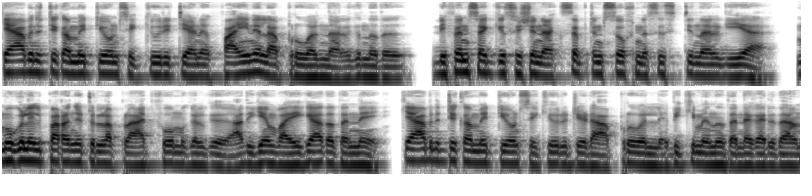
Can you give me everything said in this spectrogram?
ക്യാബിനറ്റ് കമ്മിറ്റി ഓൺ സെക്യൂരിറ്റിയാണ് ഫൈനൽ അപ്രൂവൽ നൽകുന്നത്. Defence acquisition acceptance of necessity നൽകിയ മുകളിൽ പറഞ്ഞിട്ടുള്ള പ്ലാറ്റ്ഫോമുകൾക്ക് അധികം വൈകാതെ തന്നെ ക്യാബിനറ്റ് കമ്മിറ്റി ഓൺ സെക്യൂരിറ്റിയുടെ അപ്രൂവൽ ലഭിക്കുമെന്ന് തന്നെ കരുതാം.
